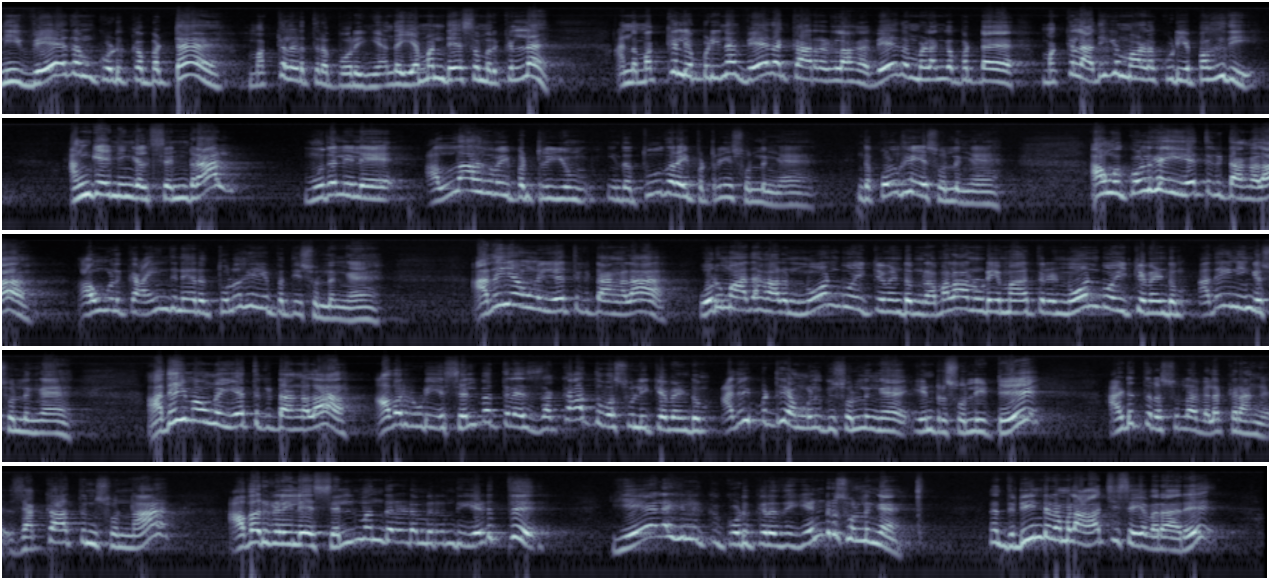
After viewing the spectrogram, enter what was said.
நீ வேதம் கொடுக்கப்பட்ட மக்களிடத்தில் போகிறீங்க அந்த யமன் தேசம் இருக்குல்ல அந்த மக்கள் எப்படின்னா வேதக்காரர்களாக வேதம் வழங்கப்பட்ட மக்கள் அதிகம் வாழக்கூடிய பகுதி. அங்கே நீங்கள் சென்றால் முதலிலே அல்லாஹுவை பற்றியும் இந்த தூதரை பற்றியும் சொல்லுங்க. இந்த கொள்கையை சொல்லுங்க. அவங்க கொள்கையை ஏற்றுக்கிட்டாங்களா அவங்களுக்கு ஐந்து நேர தொழுகையை பற்றி சொல்லுங்க. அதையும் அவங்க ஏற்றுக்கிட்டாங்களா ஒரு மாத காலம் நோன்பு வைக்க வேண்டும். ரமலானுடைய மாதத்தில் நோன்பு வைக்க வேண்டும். அதை நீங்கள் சொல்லுங்கள் அதையும் அவங்க ஏற்றுக்கிட்டாங்களா அவர்களுடைய செல்வத்தில் ஜக்காத்து வசூலிக்க வேண்டும். அதை பற்றி அவங்களுக்கு சொல்லுங்க என்று சொல்லிட்டு அடுத்த ரசுல்லா விளக்குறாங்க. ஜக்காத்துன்னு சொன்னால் அவர்களிலே செல்வந்தரிடமிருந்து எடுத்து ஏழைகளுக்கு கொடுக்கிறது என்று சொல்லுங்க. திடீர்னு நம்மளை ஆட்சி செய்ய வராரு.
